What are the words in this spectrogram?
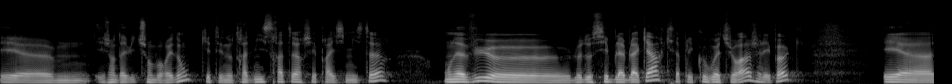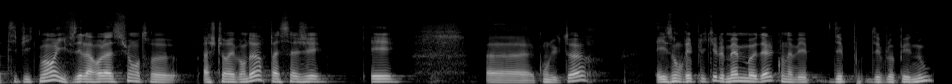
et, et Jean-David Chamboredon, qui était notre administrateur chez Price Minister. On a vu le dossier Blablacar, qui s'appelait covoiturage à l'époque. Et typiquement, il faisait la relation entre acheteur et vendeur, passager et euh, conducteurs. Et ils ont répliqué le même modèle qu'on avait développé nous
